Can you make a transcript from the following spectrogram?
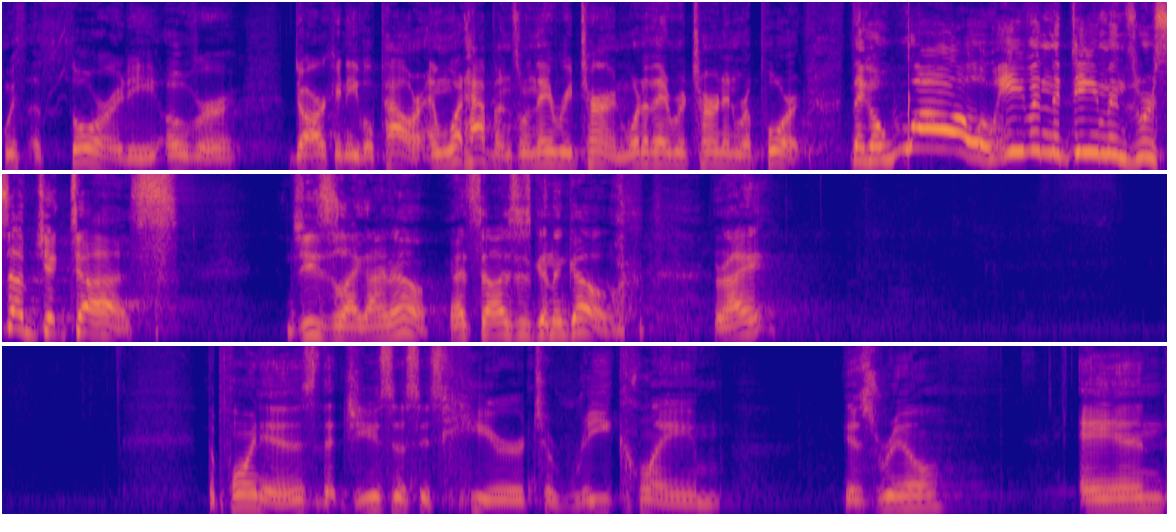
with authority over dark and evil power. And what happens when they return? What do they return and report? They go, Whoa, even the demons were subject to us. Jesus is like, I know, that's how this is gonna go, right? The point is that Jesus is here to reclaim Israel and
